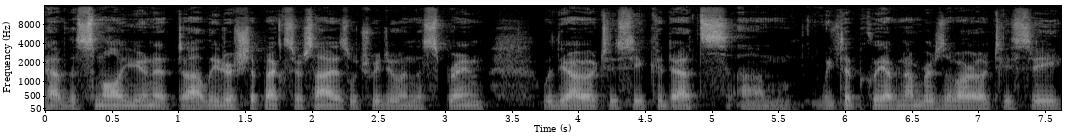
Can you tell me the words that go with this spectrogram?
have the small unit uh, leadership exercise, which we do in the spring with the ROTC cadets. Um, we typically have numbers of ROTC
